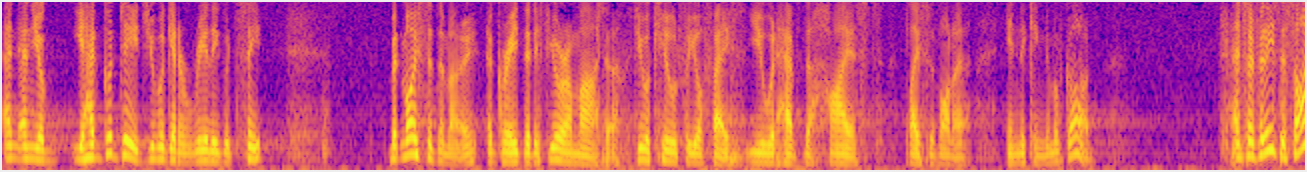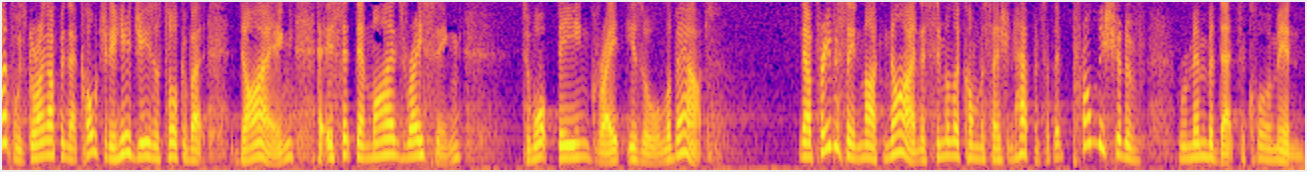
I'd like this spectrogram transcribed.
and, and you had good deeds, you would get a really good seat. But most of them agreed that if you were a martyr, if you were killed for your faith, you would have the highest place of honor in the kingdom of God. And so for these disciples growing up in that culture to hear Jesus talk about dying, it set their minds racing to what being great is all about. Now, previously in Mark 9, a similar conversation happened, so they probably should have remembered that to clue them in.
